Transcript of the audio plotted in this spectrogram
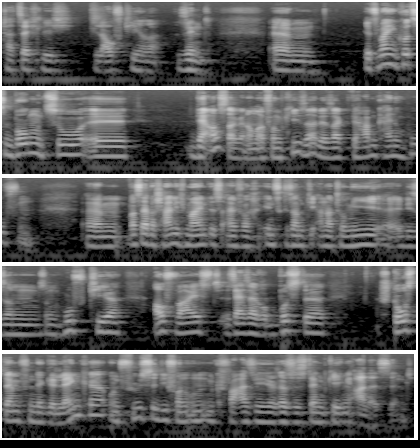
tatsächlich Lauftiere sind. Ähm, jetzt mache ich einen kurzen Bogen zu äh, der Aussage nochmal vom Kieser, der sagt, wir haben keine Hufen. Ähm, was er wahrscheinlich meint, ist einfach insgesamt die Anatomie, äh, die so ein, so ein Huftier aufweist. Sehr, sehr robuste, stoßdämpfende Gelenke und Füße, die von unten quasi resistent gegen alles sind.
